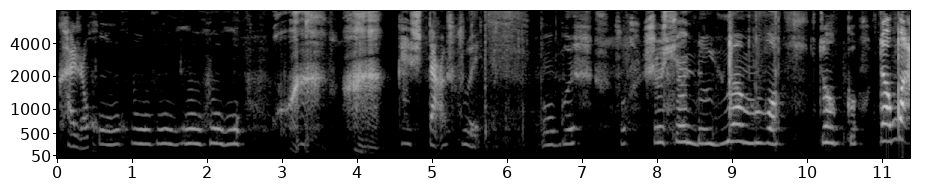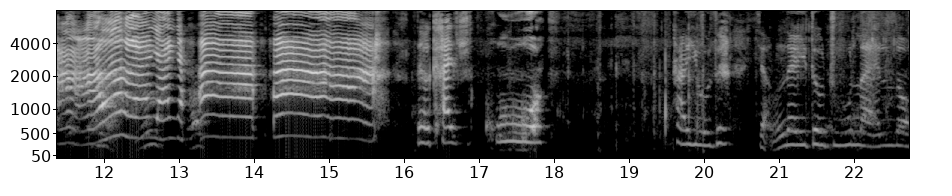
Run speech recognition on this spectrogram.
开始呼呼呼呼呼呼，开始打水。乌龟说：“实现的愿望，糟糕的哇呀呀啊！”他开始哭，他有的眼泪都出来了，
